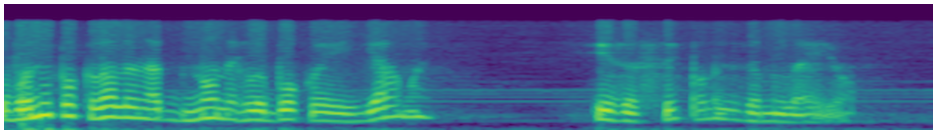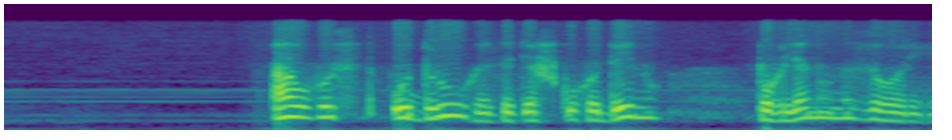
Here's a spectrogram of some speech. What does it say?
вони поклали на дно неглибокої ями і засипали землею. Август удруге за тяжку годину поглянув на зорі.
